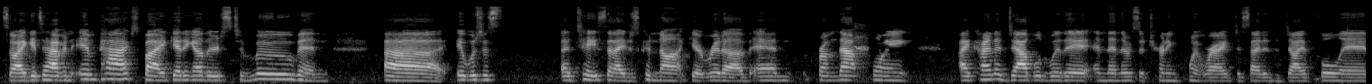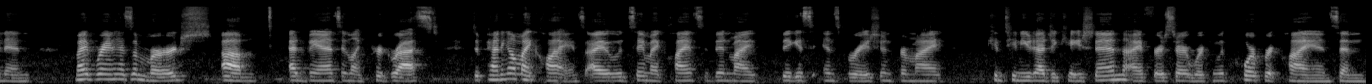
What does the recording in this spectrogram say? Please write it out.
So I get to have an impact by getting others to move, and uh, it was just a taste that I just could not get rid of. And from that point, I kind of dabbled with it, and then there's a turning point where I decided to dive full in, and my brand has emerged, um, advanced, and like progressed depending on my clients. I would say my clients have been my biggest inspiration for my continued education. I first started working with corporate clients and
